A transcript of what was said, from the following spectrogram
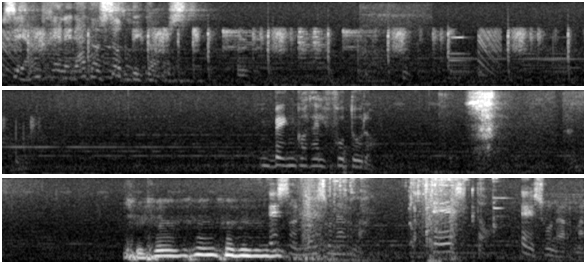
Se han generado súbditos. Vengo del futuro. Eso no es un arma. Esto es un arma.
